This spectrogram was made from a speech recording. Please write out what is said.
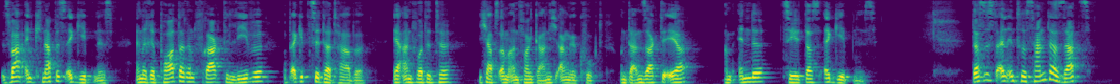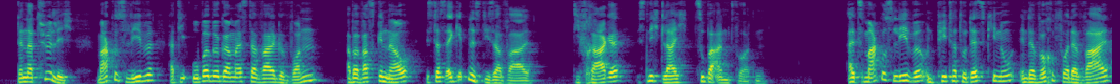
Es war ein knappes Ergebnis. Eine Reporterin fragte Lewe, ob er gezittert habe. Er antwortete, ich hab's am Anfang gar nicht angeguckt. Und dann sagte er, am Ende zählt das Ergebnis. Das ist ein interessanter Satz, denn natürlich, Markus Lewe hat die Oberbürgermeisterwahl gewonnen, aber was genau ist das Ergebnis dieser Wahl? Die Frage ist nicht leicht zu beantworten. Als Markus Lewe und Peter Todeskino in der Woche vor der Wahl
